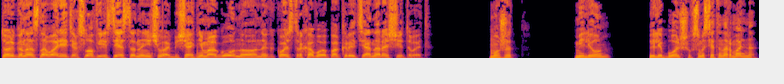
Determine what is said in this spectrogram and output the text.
Только на основании этих слов, естественно, ничего обещать не могу, но на какое страховое покрытие она рассчитывает? Может, миллион? Или больше? В смысле, это нормально?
